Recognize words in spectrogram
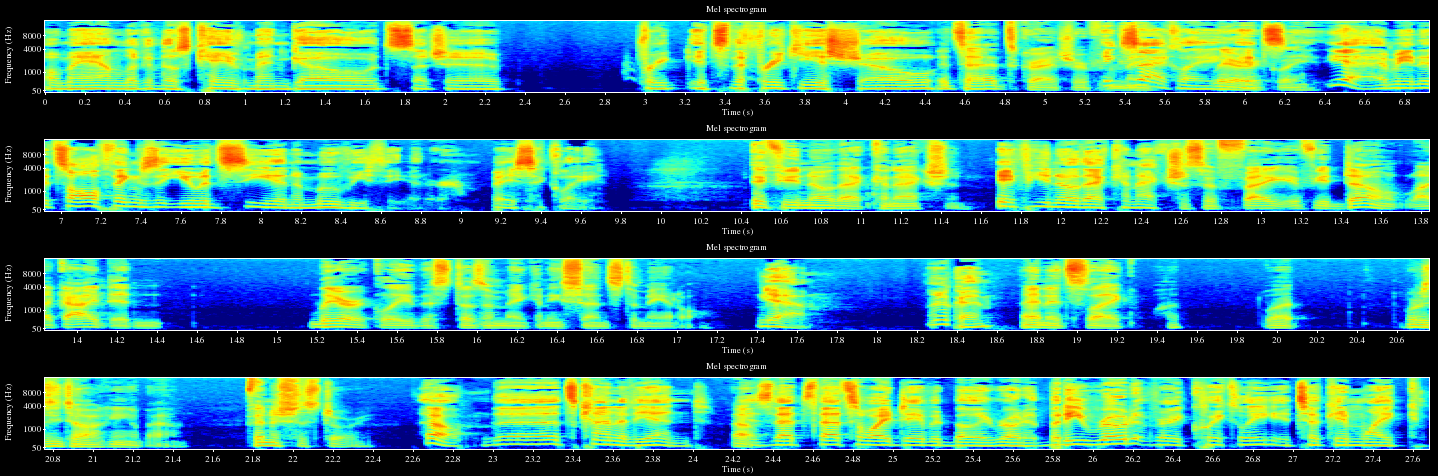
Oh man, look at those cavemen go. It's such a freak. It's the freakiest show. It's a head scratcher for exactly. me, It's- lyrically. yeah, I mean, it's all things that you would see in a movie theater, basically, if you know that connection. if you know that connection. If I, if you don't, like I didn't, lyrically, this doesn't make any sense to me at all. Yeah. Okay. And it's like, what, what, what is he talking about? Finish the story. Oh, that's kind of the end. Oh. That's that's why David Bowie wrote it, but he wrote it very quickly. It took him like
